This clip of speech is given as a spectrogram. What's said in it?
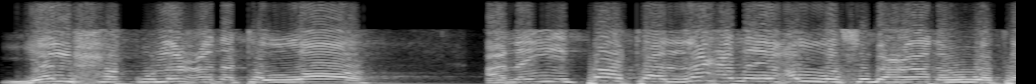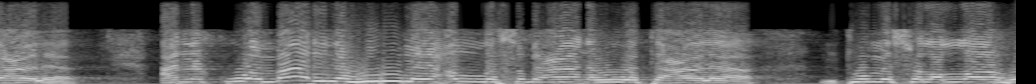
yalhaqu lanat allah anaipata laana ya allah subhanahu wa taala. Anakuwa mbali na huruma ya allah subhanahu wa taala. Mtume sallallahu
